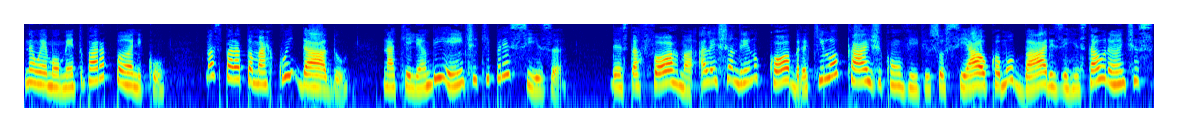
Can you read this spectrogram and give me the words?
não é momento para pânico, mas para tomar cuidado naquele ambiente que precisa. Desta forma, Alexandrino cobra que locais de convívio social, como bares e restaurantes,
